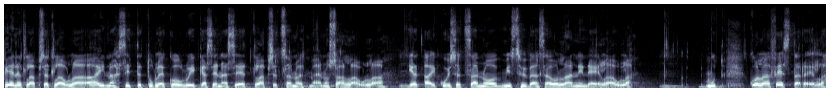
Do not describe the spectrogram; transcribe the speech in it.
pienet lapset laulaa aina, sitten tulee kouluikäisenä se, että lapset sanoo, että mä en osaa laulaa. Mm. Ja aikuiset sanoo, missä hyvänsä ollaan, niin ei laula. Mm. Mutta kun ollaan festareilla,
